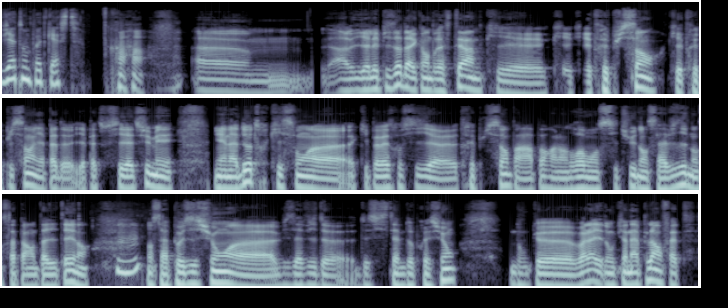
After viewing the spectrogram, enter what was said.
via ton podcast? euh, il y a l'épisode avec André Stern qui est, qui est, très puissant, qui est très puissant. Il n'y a pas de il y a pas de souci là-dessus, mais il y en a d'autres qui sont euh, qui peuvent être aussi euh, très puissants par rapport à l'endroit où on se situe dans sa vie, dans sa parentalité, dans mm-hmm. dans sa position vis-à-vis de des systèmes d'oppression. Donc voilà, et donc il y en a plein en fait.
